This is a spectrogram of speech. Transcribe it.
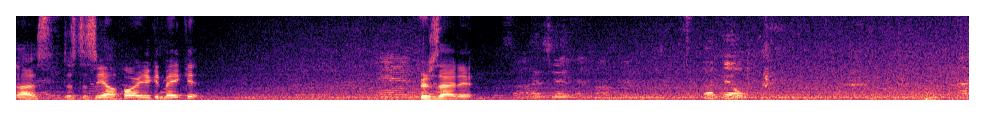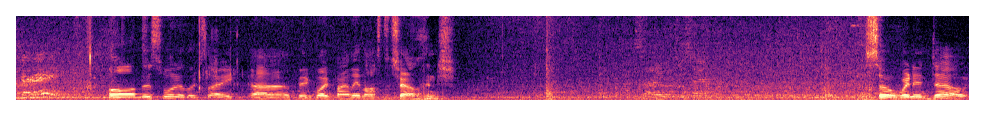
uh, just to see how far you can make it, or is that it? That's it. Okay. Alright. Oh, on this one it looks like uh, Big Boy finally lost a challenge. Sorry, what you said? So when in doubt,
